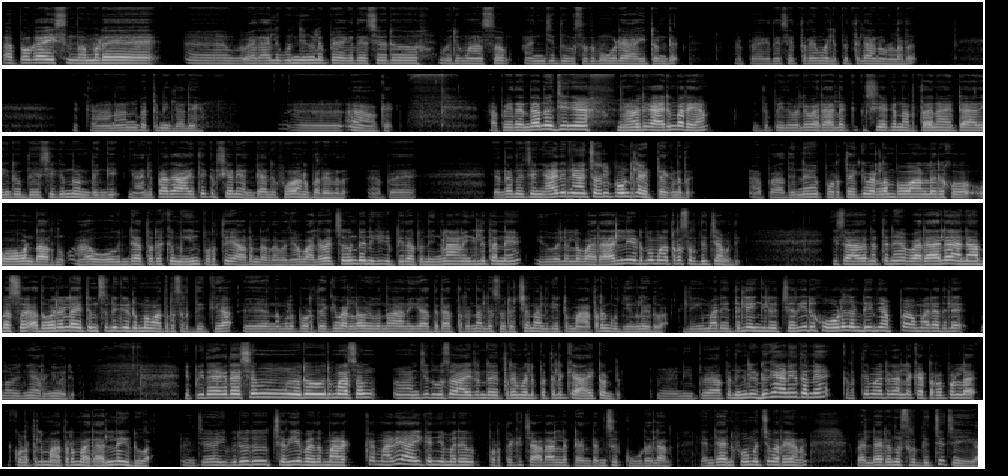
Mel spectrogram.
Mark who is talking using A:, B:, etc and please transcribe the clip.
A: അപ്പോൾ ഗൈസ് നമ്മുടെ വരാൽ കുഞ്ഞുങ്ങൾ ഇപ്പോൾ ഏകദേശം ഒരു ഒരു മാസം അഞ്ച് ദിവസത്തും കൂടെ ആയിട്ടുണ്ട്. അപ്പോൾ ഏകദേശം ഇത്രയും വലിപ്പത്തിലാണ് ഉള്ളത്. കാണാൻ പറ്റണില്ല അല്ലേ? ആ ഓക്കെ അപ്പോൾ ഇതെന്താണെന്ന് വെച്ച് കഴിഞ്ഞാൽ ഞാൻ ഒരു കാര്യം പറയാം. ഇതിപ്പോൾ ഇതുപോലെ വരാലൊക്കെ കൃഷിയൊക്കെ നടത്താനായിട്ട് ആരെങ്കിലും ഉദ്ദേശിക്കുന്നുണ്ടെങ്കിൽ ഞാനിപ്പോൾ അത് ആദ്യത്തെ കൃഷിയാണ് എന്റെ അനുഭവമാണ് പറയണത്. അപ്പോൾ എന്താണെന്ന് വെച്ചാൽ ഞാനിത് നാച്ചുറൽ പോണ്ടിലാണ് ഇട്ടേക്കണത്. അപ്പോൾ അതിന് പുറത്തേക്ക് വെള്ളം പോകാനുള്ളൊരു ഹോ ഓവുണ്ടായിരുന്നു. ആ ഓവിന്റെ അകത്തോടൊക്കെ മീൻ പുറത്ത് ചാടുണ്ടായിരുന്നു. അപ്പോൾ ഞാൻ വല വെച്ചതുകൊണ്ട് എനിക്ക് കിട്ടിയത്. അപ്പോൾ നിങ്ങളാണെങ്കിൽ തന്നെ ഇതുപോലെയുള്ള വരാലിന് ഇടുമ്പോൾ മാത്രം ശ്രദ്ധിച്ചാൽ മതി. ഈ സാധനത്തിന് വരാൽ അനാബസ് അതുപോലെയുള്ള ഐറ്റംസിനൊക്കെ ഇടുമ്പോൾ മാത്രം ശ്രദ്ധിക്കുക. നമ്മൾ പുറത്തേക്ക് വെള്ളം ഒഴുകുന്നതാണെങ്കിൽ അതിന് അത്രയും നല്ല സുരക്ഷ നൽകിയിട്ട് മാത്രം കുഞ്ഞുങ്ങളെ ഇടുക. ഇല്ലെങ്കിൽ മാർ ഇതിലെങ്കിലും ചെറിയൊരു ഹോൾ കണ്ടു കഴിഞ്ഞാൽ അപ്പം അവന്മാർ അതിൽ നുഴഞ്ഞ് ഇറങ്ങി വരും. ഇപ്പോൾ ഇത് ഏകദേശം ഒരു ഒരു മാസം അഞ്ച് ദിവസം ആയിട്ടുണ്ട്. ഇത്രയും വലുപ്പത്തിലൊക്കെ ആയിട്ടുണ്ട്. ഇനിയിപ്പോൾ അപ്പോൾ നിങ്ങൾ ഇടുകയാണെങ്കിൽ തന്നെ കൃത്യമായിട്ട് നല്ല കെട്ടുറപ്പുള്ള കുളത്തിൽ മാത്രം വരാലിനെ ഇടുക. എന്നുവെച്ചാൽ ഇവരൊരു ചെറിയ മഴക്ക മഴ ആയിക്കഴിഞ്ഞാൽ ഇവർ പുറത്തേക്ക് ചാടാനുള്ള ടെൻഡൻസി കൂടുതലാണ്. എന്റെ അനുഭവം വെച്ച് പറയുകയാണ് അപ്പോൾ എല്ലാവരും ഒന്ന് ശ്രദ്ധിച്ച് ചെയ്യുക.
